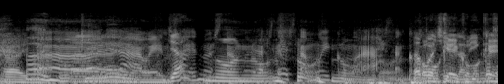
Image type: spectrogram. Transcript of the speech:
Ay, no. Ah, bueno, ¿Ya? no, No, están, no, muy como, ah, como pues qué? Chiflamica ¿Cómo qué? sí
